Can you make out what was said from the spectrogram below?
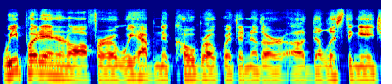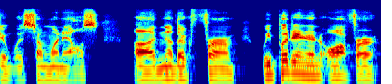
We put in an offer. We happen to co-broke with another. Uh, the listing agent was someone else, uh, another firm. We put in an offer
